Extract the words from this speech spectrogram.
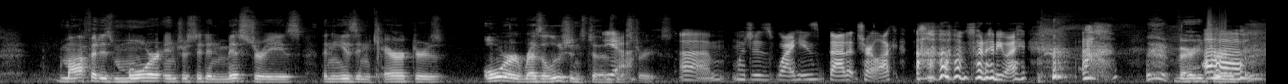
Moffat is more interested in mysteries than he is in characters or resolutions to those Yeah. mysteries. um, which is why he's bad at Sherlock. Um, but anyway, Very true. Uh,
